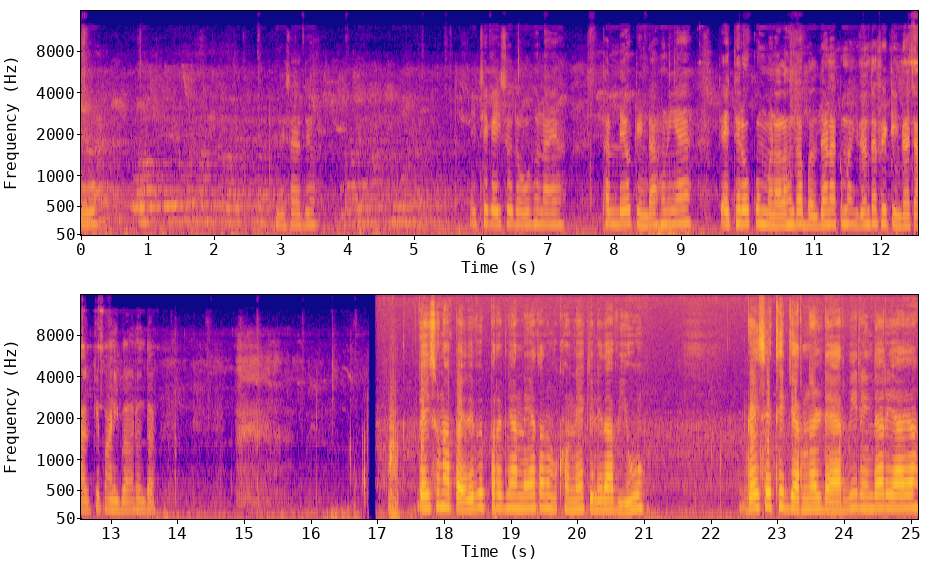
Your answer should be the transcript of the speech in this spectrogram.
ਉਹ ਦੇਖ ਸਕਦੇ ਹੋ। ਇੱਥੇ ਗਾਇਸ ਉਦੋਂ ਉਹ ਹੋਣਾ ਆ। ਥੱਲੇ ਉਹ ਟਿੰਡਾ ਹੋਣੀਆਂ ਆ ਤੇ ਇੱਥੇ ਉਹ ਘੁੰਮਣ ਵਾਲਾ ਹੁੰਦਾ, ਬਲਦਾਂ ਨਾਲ ਘੁਮਾਈਦਾ ਹੁੰਦਾ, ਫਿਰ ਟਿੰਡਾ ਚਾਲ ਕੇ ਪਾਣੀ ਬਾਹਰ ਹੁੰਦਾ। ਗਾਇਸ ਹੁਣ ਆਪਾਂ ਇਹਦੇ ਵੀ ਉੱਪਰ ਜਾਂਦੇ ਆ ਤੁਹਾਨੂੰ ਵਿਖਾਉਂਦੇ ਆ ਕਿਲੇ ਦਾ ਵਿਊ ਗਾਇਸ ਇੱਥੇ ਜਰਨਲ ਡਾਇਰ ਵੀ ਰਹਿੰਦਾ ਰਿਹਾ ਆ।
